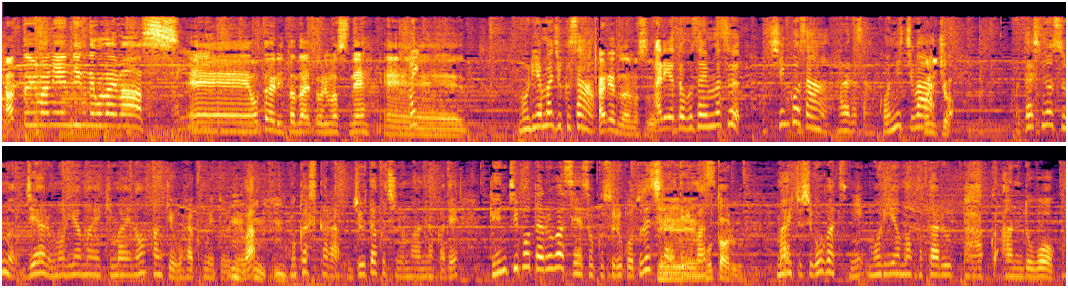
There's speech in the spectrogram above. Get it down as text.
あっという間にエンディングでございます。えー、お便りいただいておりますね。えー森山塾さん。ありがとうございます。ありがとうございます。新子さん、原田さん、こんにちは。こんにちは。私の住む JR 森山駅前の半径500メートルでは、うんうんうん昔から住宅地の真ん中で現地ボタルが生息することで知られています、ホタル。毎年5月に森山ホタルパークウォーク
